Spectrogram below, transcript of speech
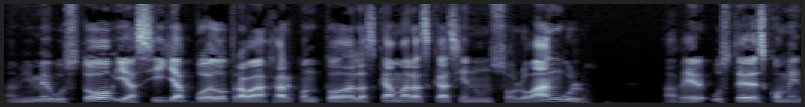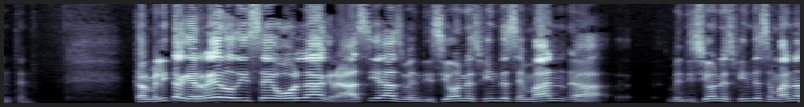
A mí me gustó y así ya puedo trabajar con todas las cámaras casi en un solo ángulo. A ver, ustedes comenten. Carmelita Guerrero dice, hola, gracias, bendiciones, fin de semana, Bendiciones, fin de semana,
